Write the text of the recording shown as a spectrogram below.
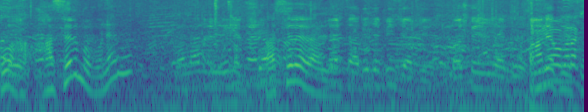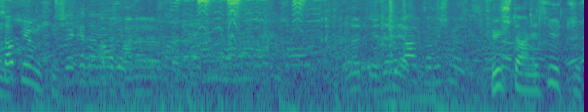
Bu ha- hasır mı bu ne bu? Hasır herhalde. Sadece biz yapıyoruz. Başka yer yapıyoruz. Tane olarak satmıyor musunuz? Bunlar özel yapıyoruz. 3 tanesi 300.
